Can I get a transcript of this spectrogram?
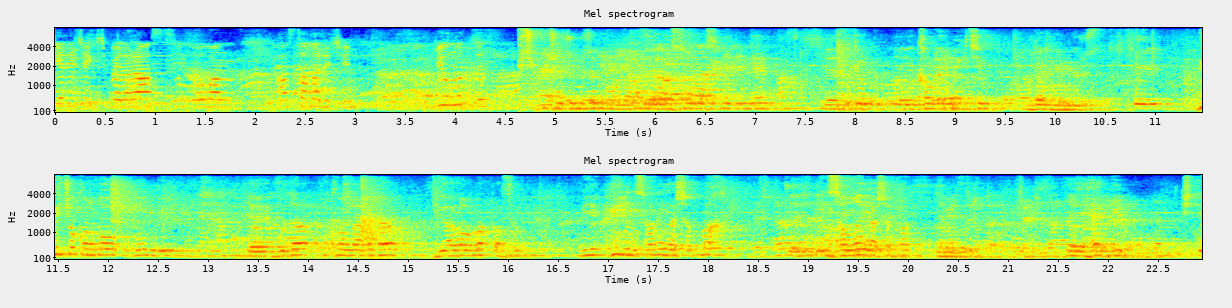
gelecek böyle rahatsız olan hastalar için bir umuttur. Küçük bir çocuğumuzun e, hasta olması nedeniyle e, bugün e, kan vermek için burada bulunuyoruz. Birçok konuda olduğu gibi burada bu konularda da duyarlı olmak lazım. Bir, bir insanı yaşatmak, insanlığı yaşatmak demektir. Her gün işte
